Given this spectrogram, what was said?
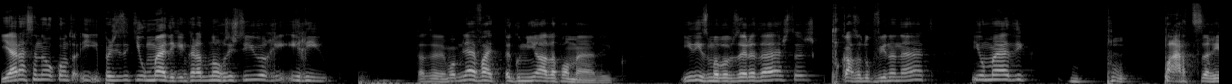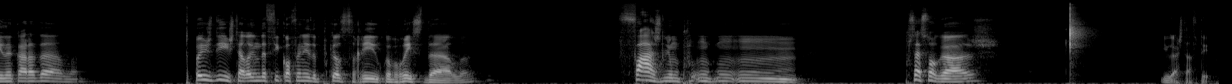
E era essa não contra. E depois diz aqui o médico encarado não resistiu e riu. Estás a ver? Uma mulher vai agoniada para o médico e diz uma baboseira destas por causa do que vi na net e o médico parte-se a rir na cara dela. Depois disto, ela ainda fica ofendida porque ele se riu com a burrice dela. Faz-lhe um, um, um, processo ao gajo. E o gajo está fedido.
